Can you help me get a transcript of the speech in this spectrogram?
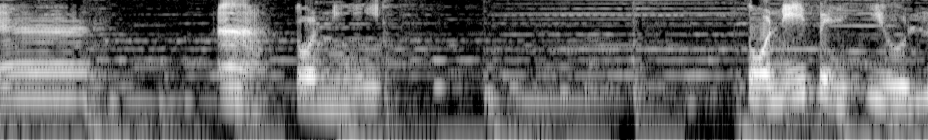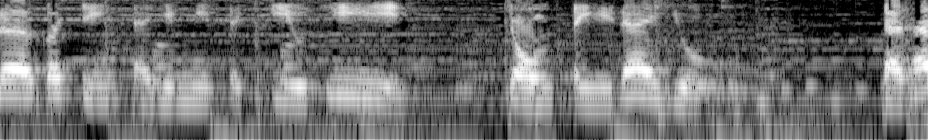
นะอ่าตัวนี้ ตัวนี้เป็นฮิลเลอร์ก็จริง แต่ยังมีสกิลที่โจมตีได้อยู่ แต่ถ้า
